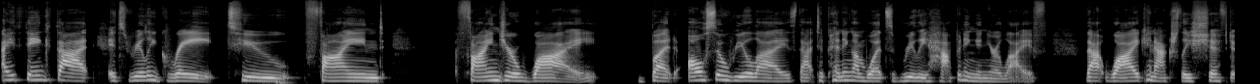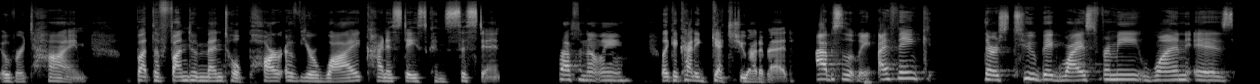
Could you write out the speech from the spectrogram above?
I think that it's really great to find find your why but also realize that depending on what's really happening in your life, that why can actually shift over time. But the fundamental part of your why kind of stays consistent. Definitely. Like it kind of gets you out of bed. Absolutely. I think there's two big whys for me. One is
